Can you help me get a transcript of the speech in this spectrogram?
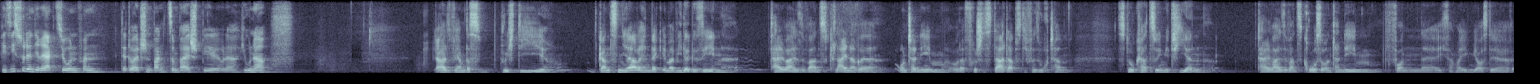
Wie siehst du denn die Reaktion von der Deutschen Bank zum Beispiel oder Juna? Ja, also wir haben das durch die ganzen Jahre hinweg immer wieder gesehen. Teilweise waren es kleinere Unternehmen oder frische Startups, die versucht haben, Stoker zu imitieren Teilweise waren es große Unternehmen von, äh, ich sag mal, irgendwie aus der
